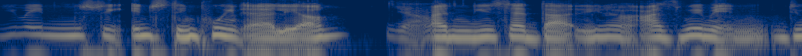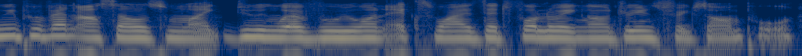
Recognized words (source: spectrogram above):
You made an interesting, interesting point earlier, yeah. and you said that you know, as women, do we prevent ourselves from like doing whatever we want, X, Y, Z, following our dreams, for example,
